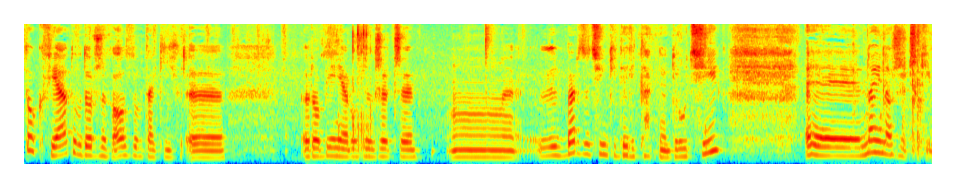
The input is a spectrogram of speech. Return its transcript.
do kwiatów, do różnych ozdób, takich e, robienia różnych rzeczy. Mm, bardzo cienki, delikatny drucik. E, No i nożyczki.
